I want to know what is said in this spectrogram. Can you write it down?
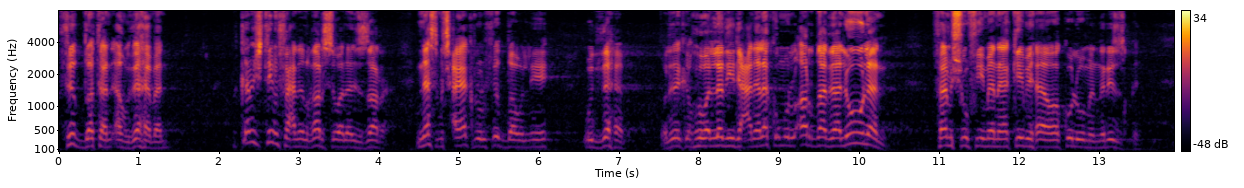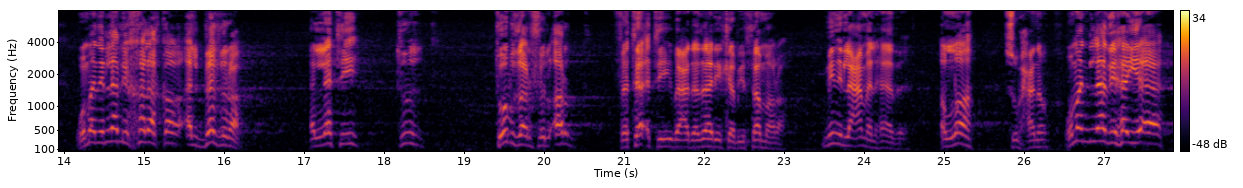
فضة أو ذهبا ما كانش تنفع للغرس ولا للزرع. الناس مش هياكلوا الفضة والإيه؟ والذهب. ولذلك هو الذي جعل لكم الأرض ذلولا. فامشوا في مناكبها وكلوا من رزقه ومن الذي خلق البذرة التي تبذر في الأرض فتأتي بعد ذلك بثمرة. من اللي عمل هذا؟ الله سبحانه. ومن الذي هيأ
